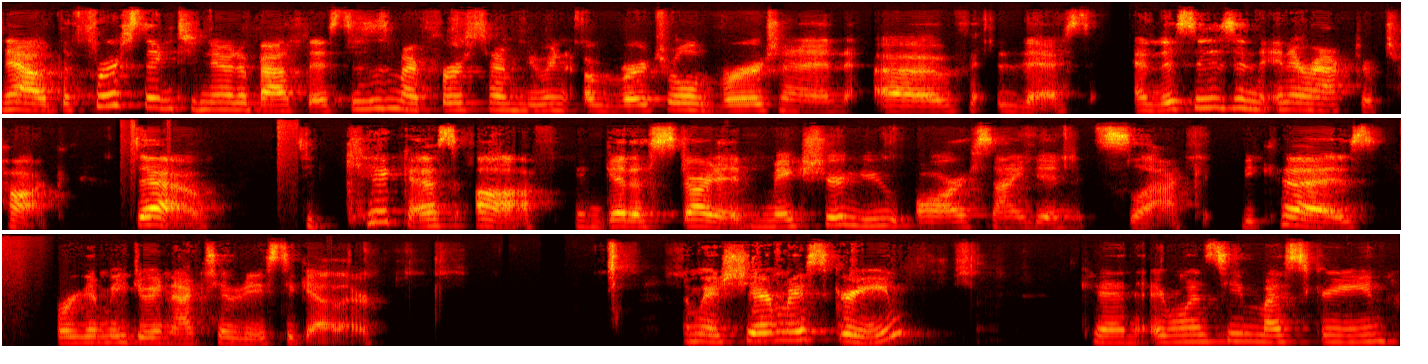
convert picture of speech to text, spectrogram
Now, the first thing to note about this, this is my first time doing a virtual version of this, and this is an interactive talk. So to kick us off and get us started, make sure you are signed in Slack because we're gonna be doing activities together. I'm gonna share my screen. Can everyone see my screen?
